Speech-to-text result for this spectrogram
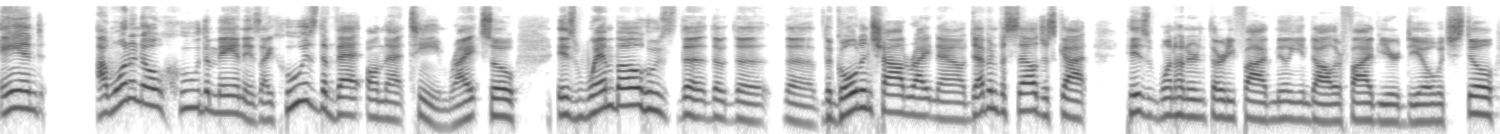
And I want to know who the man is. Like, who is the vet on that team, right? So, is Wembo, who's the the the the the golden child right now? Devin Vassell just got his 135 million dollar five year deal, which still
